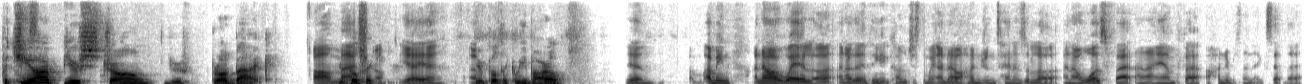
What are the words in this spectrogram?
But you are, you're strong. You're broad back. Oh, man, like- yeah, yeah. You're Um, built like a wee barrel. Yeah. I mean, I know I weigh a lot, and I don't think it comes just the weight. I know 110 is a lot, and I was fat, and I am fat. 100% accept that.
